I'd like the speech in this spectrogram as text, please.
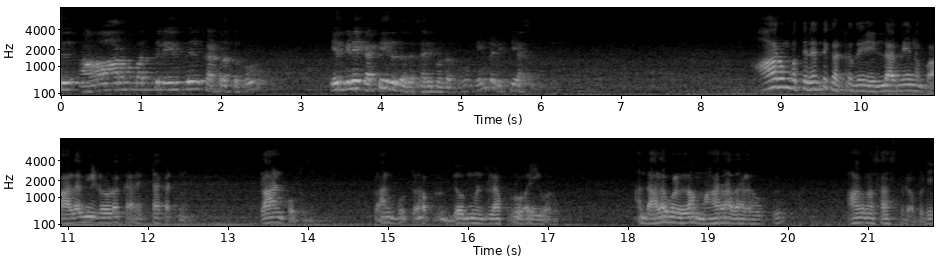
வந்து ஆரம்பத்திலிருந்து கட்டுறதுக்கும் ஏற்கனவே கட்டி இருந்ததை சரி பண்றதுக்கும் என்ன வித்தியாசம்? ஆரம்பத்திலேருந்து கட்டுறது எல்லாமே நம்ம அளவீடோட கரெக்டாக கட்டணும். பிளான் போட்டணும் பிளான் போட்டு அப்புறம் கவர்மெண்ட்டில் அப்ரூவ் ஆகி வரும். அந்த அளவுகளெல்லாம் மாறாத அளவுக்கு ஆகம சாஸ்திரப்படி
